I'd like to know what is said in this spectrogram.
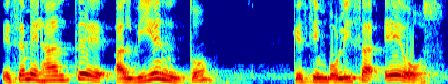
es semejante al viento que simboliza Eos,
